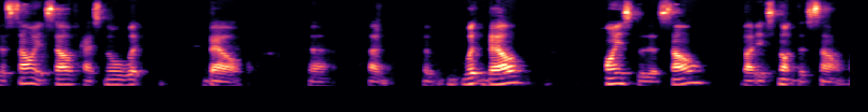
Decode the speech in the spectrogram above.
the sound itself has no word bell. Uh, uh, the word bell points to the sound, but it's not the sound.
